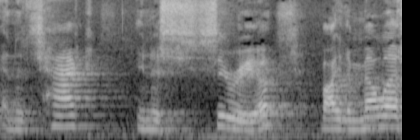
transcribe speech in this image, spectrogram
an attack in Assyria by the Melech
